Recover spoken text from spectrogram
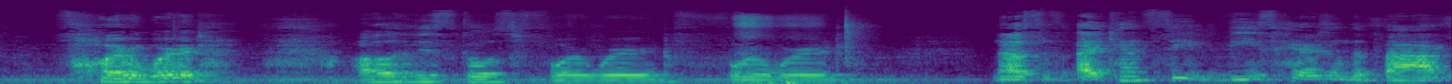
forward. All of this goes forward, forward. Now, since I can't see these hairs in the back,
